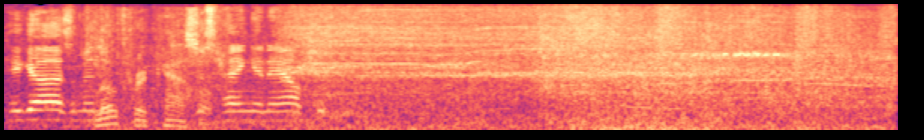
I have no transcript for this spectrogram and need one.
Hey guys, I'm in Lothric Castle. just hanging out.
